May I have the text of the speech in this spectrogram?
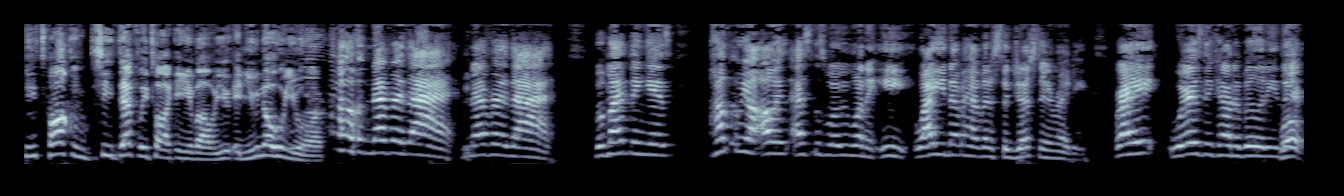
She's talking, she's definitely talking about you, and you know who you are. Oh, never that. Never that. But my thing is, how come y'all always ask us what we want to eat? Why you never have a suggestion ready? Right? Where's the accountability Well, there?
